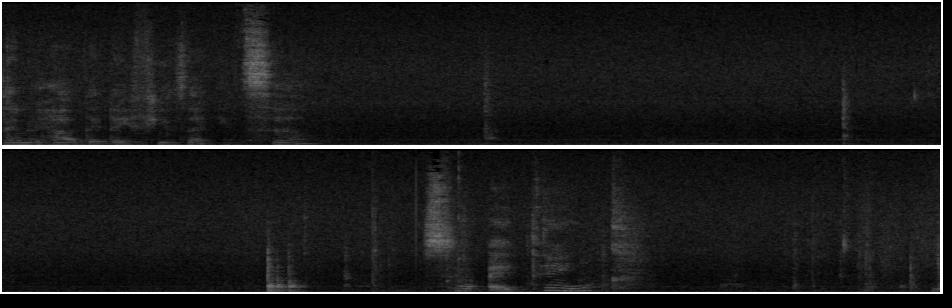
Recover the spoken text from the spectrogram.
Then we have the diffuser itself. So I think you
